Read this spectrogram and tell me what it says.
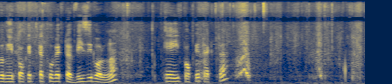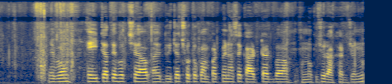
এবং এই পকেটটা খুব একটা ভিজিবল না। এই পকেট একটা এবং এইটাতে হচ্ছে দুইটা ছোট কম্পার্টমেন্ট আছে কার্ড টার্ড বা অন্য কিছু রাখার জন্য।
